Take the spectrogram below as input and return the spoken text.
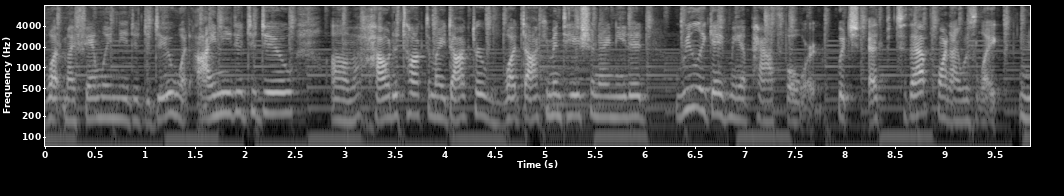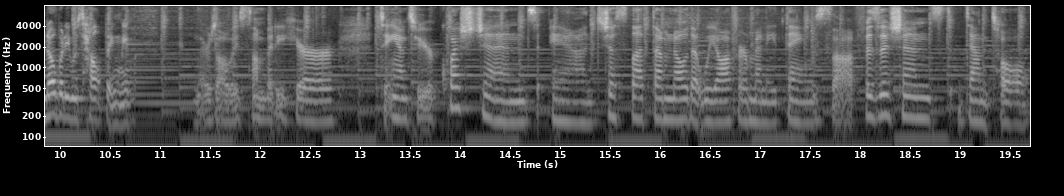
what my family needed to do, what I needed to do, um, how to talk to my doctor, what documentation I needed, really gave me a path forward, which at, to that point I was like, nobody was helping me. There's always somebody here to answer your questions and just let them know that we offer many things uh, physicians, dental,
